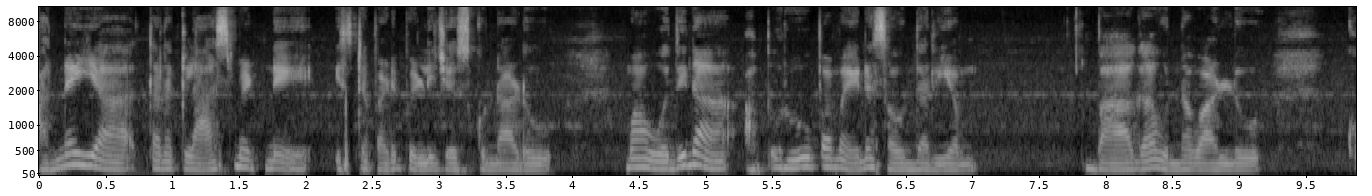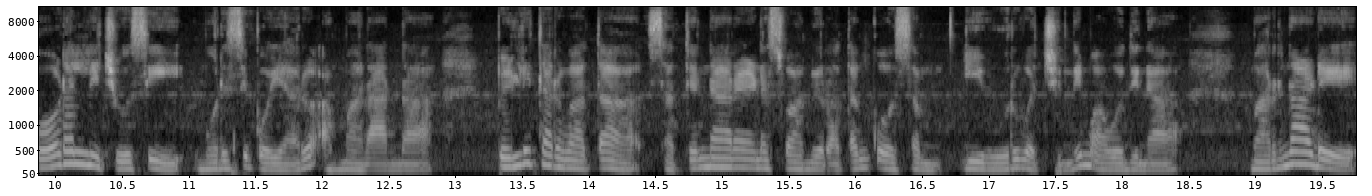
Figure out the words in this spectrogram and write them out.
అన్నయ్య తన క్లాస్మేట్నే ఇష్టపడి పెళ్ళి చేసుకున్నాడు. మా వదిన అపురూపమైన సౌందర్యం. బాగా ఉన్నవాళ్ళు. కోడల్ని చూసి మురిసిపోయారు అమ్మా నాన్న. పెళ్ళి తర్వాత సత్యనారాయణ స్వామి వ్రతం కోసం ఈ ఊరు వచ్చింది మా వదిన. మర్నాడే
